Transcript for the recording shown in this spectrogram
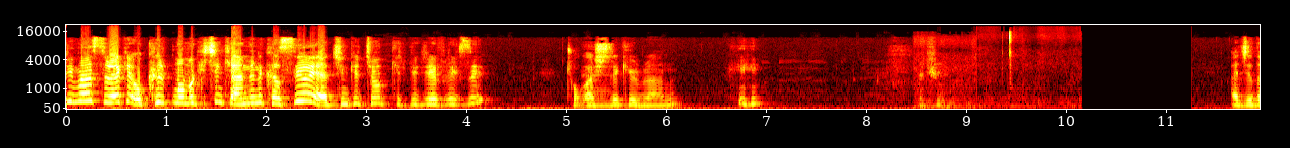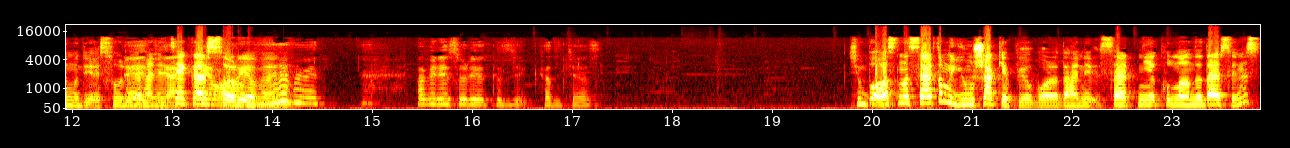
Rimel sürerken o kırpmamak için kendini kasıyor ya. Çünkü çok kirpik refleksi çok aşırı Kübra'nın. Acıdı mı diyor soruyor. Evet hani ya, tekrar kıyamam. soruyor böyle. evet. Habire soruyor kız kadıcağız. Şimdi bu aslında sert ama yumuşak yapıyor bu arada. Hani sert niye kullandı derseniz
